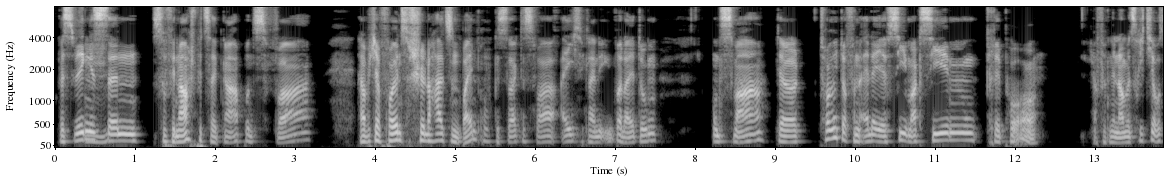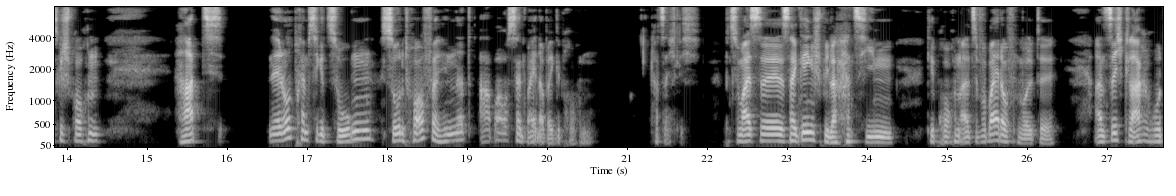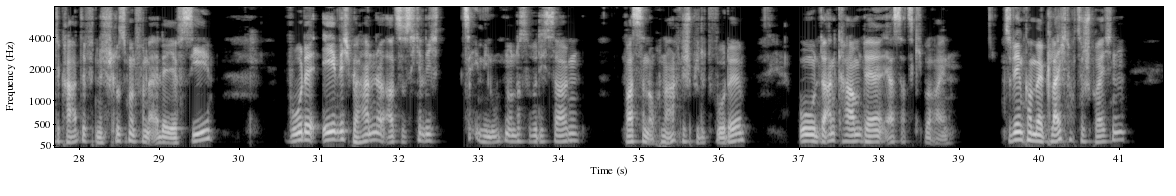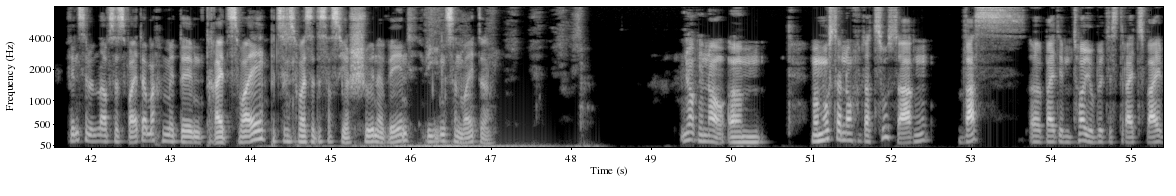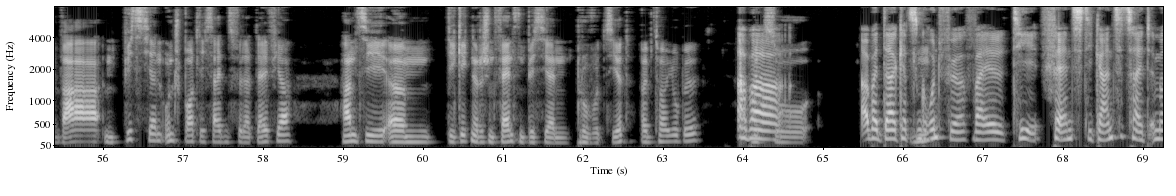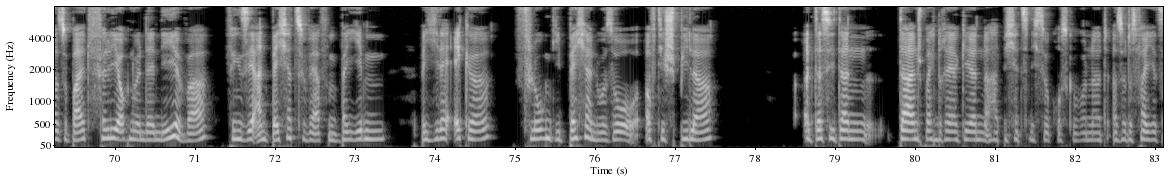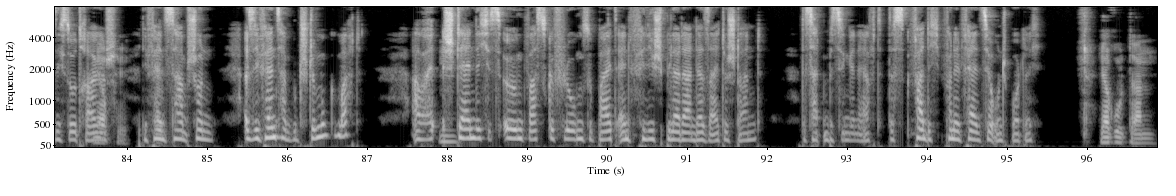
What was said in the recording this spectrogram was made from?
Weswegen mhm. es denn so viel Nachspielzeit gab, und zwar habe ich ja vorhin so schön Hals- und Beinbruch gesagt. Das war eigentlich eine kleine Überleitung. Und zwar der Torhüter von LAFC, Maxim Crepor, ich hoffe, ich habe den Namen jetzt richtig ausgesprochen, hat eine Notbremse gezogen, so ein Tor verhindert, aber auch sein Bein dabei gebrochen. Tatsächlich. Beziehungsweise sein Gegenspieler hat ihm gebrochen, als er vorbeilaufen wollte. An sich klare rote Karte für den Schlussmann von LAFC. Wurde ewig behandelt, also sicherlich 10 Minuten oder so würde ich sagen, was dann auch nachgespielt wurde. Und dann kam der Ersatzkeeper rein. Zudem kommen wir gleich noch zu sprechen. Vincent, du darfst jetzt weitermachen mit dem 3-2, beziehungsweise das hast du ja schön erwähnt. Wie ging es dann weiter? Ja, genau. Ähm, man muss dann noch dazu sagen, was äh, bei dem Torjubel des 3-2 war ein bisschen unsportlich seitens Philadelphia haben sie ähm, die gegnerischen Fans ein bisschen provoziert beim Torjubel. Aber, so aber da gibt's einen mhm. Grund für, weil die Fans die ganze Zeit immer, sobald Philly auch nur in der Nähe war, fingen sie an, Becher zu werfen. Bei jedem, bei jeder Ecke flogen die Becher nur so auf die Spieler. Dass sie dann da entsprechend reagieren, hat mich jetzt nicht so groß gewundert. Also das fand ich jetzt nicht so tragisch. Ja, okay. Die Fans haben schon, also die Fans haben gut Stimmung gemacht. Aber mhm. ständig ist irgendwas geflogen, sobald ein Philly-Spieler da an der Seite stand. Das hat ein bisschen genervt. Das fand ich von den Fans ja unsportlich. Ja gut, dann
